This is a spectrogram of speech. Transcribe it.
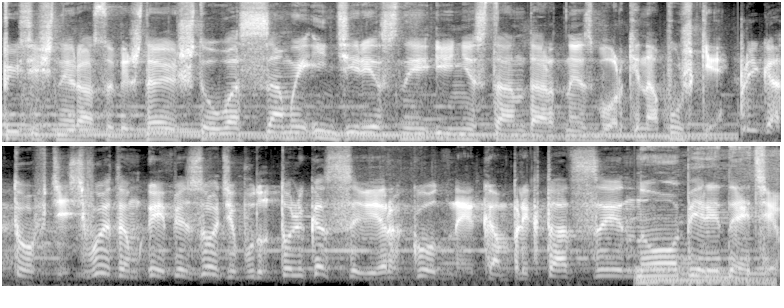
тысячный раз убеждаюсь, что у вас самые интересные и нестандартные сборки на пушке. Приготовьтесь, в этом эпизоде будут только сверхгодные комплектации, но перед этим...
